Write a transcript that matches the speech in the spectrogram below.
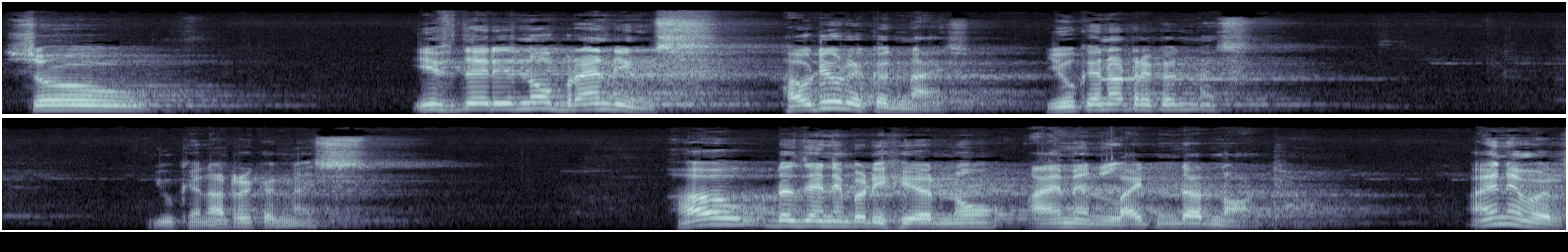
so, if there is no brandings, how do you recognize? You cannot recognize. You cannot recognize. How does anybody here know I'm enlightened or not? I never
